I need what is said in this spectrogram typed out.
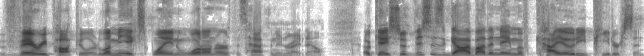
very popular. Let me explain what on earth is happening right now. Okay, so this is a guy by the name of Coyote Peterson,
